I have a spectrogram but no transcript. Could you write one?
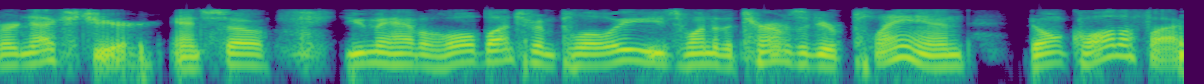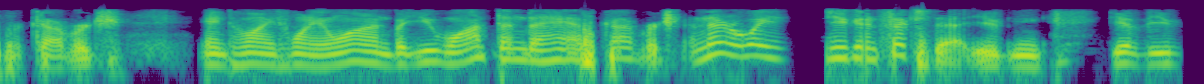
for next year. And so you may have a whole bunch of employees. One of the terms of your plan don't qualify for coverage in 2021, but you want them to have coverage. And there are ways you can fix that. You can give you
